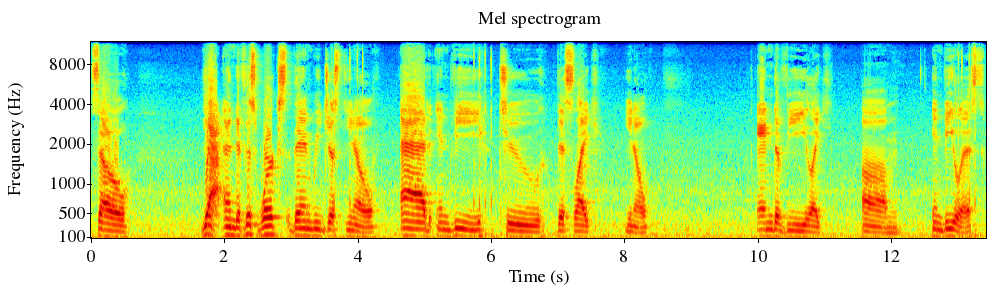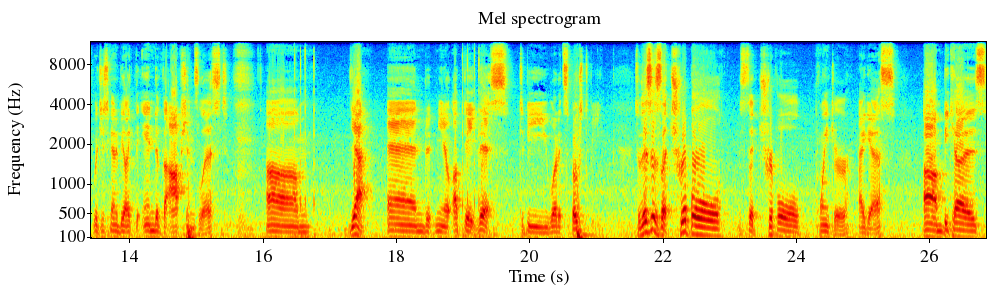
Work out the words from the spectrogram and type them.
so yeah, and if this works, then we just you know add nv to this like you know end of the like um, nv list, which is going to be like the end of the options list. Um, yeah, and you know update this to be what it's supposed to be. So this is a triple. Is a triple pointer, I guess, um, because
